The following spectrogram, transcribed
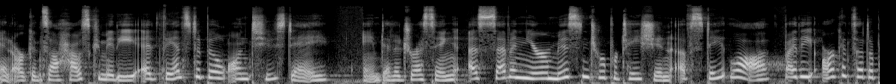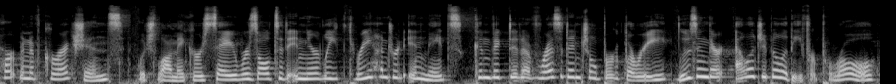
An Arkansas House committee advanced a bill on Tuesday aimed at addressing a seven year misinterpretation of state law by the Arkansas Department of Corrections, which lawmakers say resulted in nearly 300 inmates convicted of residential burglary losing their eligibility for parole,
